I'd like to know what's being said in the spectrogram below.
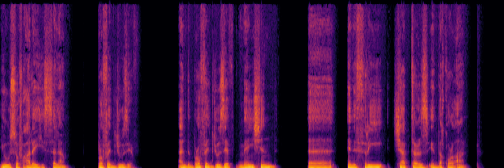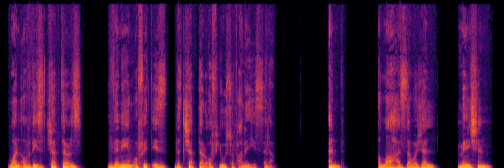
Yusuf alayhi salam, Prophet Joseph. And the Prophet Joseph mentioned uh, in three chapters in the Quran. One of these chapters, the name of it is the chapter of Yusuf alayhi salam. And Allah Azza wa Jal mentioned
